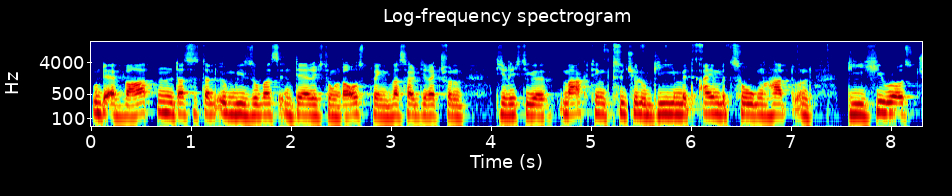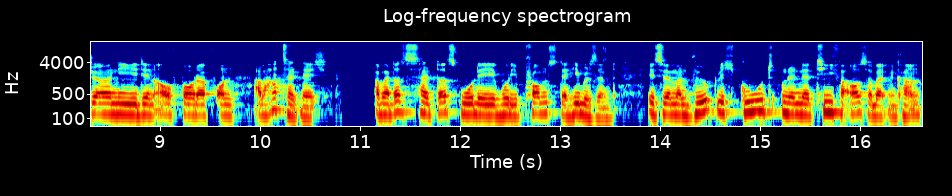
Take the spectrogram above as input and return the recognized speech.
und erwarten, dass es dann irgendwie sowas in der Richtung rausbringt, was halt direkt schon die richtige Marketingpsychologie mit einbezogen hat und die Heroes Journey, den Aufbau davon, aber hat halt nicht. Aber das ist halt das, wo die, wo die Prompts der Hebel sind. Ist, wenn man wirklich gut und in der Tiefe ausarbeiten kann,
